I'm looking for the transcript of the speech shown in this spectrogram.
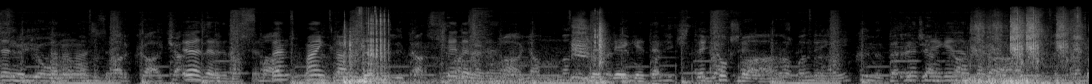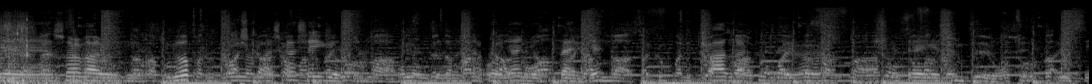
Neden. YouTube kanalı açtım? Evet arkadaşlar ben Minecraft'ı şeyden öğrendim. Panikte ve çok seviyorum RG'den kanka. Eee Survivor yok. Ondan başka şey yok. Ondan üzerinden oynayan yok bence. Bazıları kötülüyor ama İsmet RG'den iyisi.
